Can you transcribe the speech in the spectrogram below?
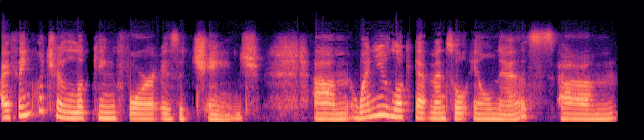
I think what you're looking for is a change. Um, when you look at mental illness, um,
